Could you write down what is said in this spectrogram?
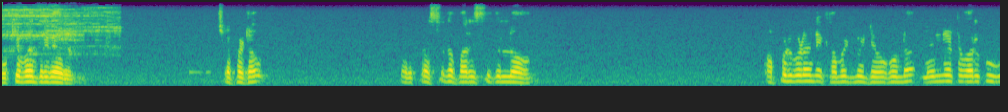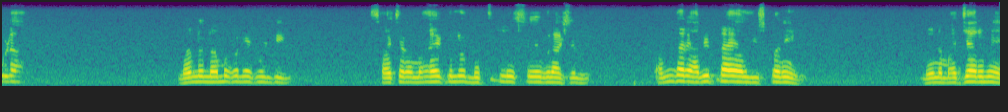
ముఖ్యమంత్రి గారు చెప్పటం. మరి ప్రస్తుత పరిస్థితుల్లో అప్పుడు కూడా నేను కమిట్మెంట్ ఇవ్వకుండా నిన్నటి వరకు కూడా నన్ను నమ్ముకున్నటువంటి సహచర నాయకులు మిత్రులు శ్రేయభిలాషులు అందరి అభిప్రాయాలు తీసుకొని నిన్న మధ్యాహ్నమే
